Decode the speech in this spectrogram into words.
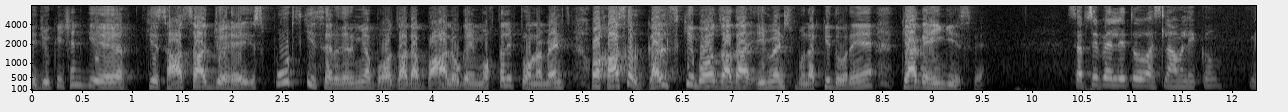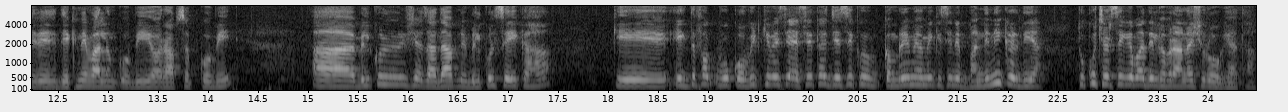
एजुकेशन के, के साथ साथ जो है स्पोर्ट्स की सरगर्मियाँ बहुत ज़्यादा बहाल हो गई। मुख्तलिफ़ टूर्नामेंट्स और ख़ासकर गर्ल्स के बहुत ज़्यादा इवेंट्स मुनद हो रहे हैं। क्या कहेंगी इस पर सबसे पहले तो अस्सलाम वालेकुम। मेरे देखने वालों को भी और आप सबको भी। आ, बिल्कुल शहज़ादा आपने बिल्कुल सही कहा कि एक दफ़ा वो कोविड की वजह से ऐसे था जैसे कोई कमरे में हमें किसी ने बंद नहीं कर दिया। तो कुछ अरसे के बाद दिल घबराना शुरू हो गया था।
